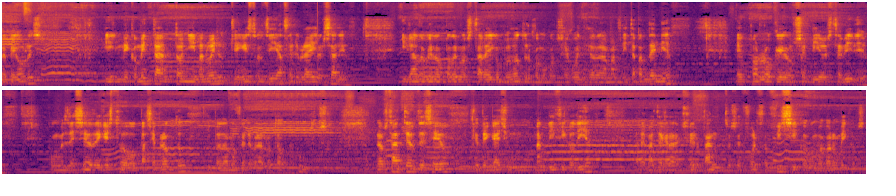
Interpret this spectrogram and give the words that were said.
Pepe Goles, y me comenta Antonio y Manuel que en estos días celebráis aniversario. Y dado que no podemos estar ahí con vosotros como consecuencia de la maldita pandemia, es por lo que os envío este vídeo, con el deseo de que esto pase pronto y podamos celebrarlo todos juntos. No obstante, os deseo que tengáis un magnífico día, además de agradecer tantos esfuerzos físicos como económicos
